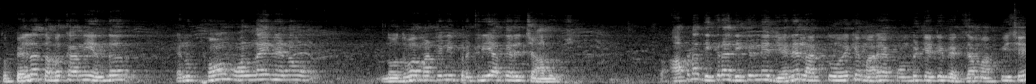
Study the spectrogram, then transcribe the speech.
તો પહેલા તબક્કાની અંદર એનું ફોર્મ ઓનલાઈન એનો નોંધવા માટેની પ્રક્રિયા અત્યારે ચાલુ છે. તો આપણા દીકરા દીકરીને જેને લાગતું હોય કે મારે આ કોમ્પિટેટિવ એક્ઝામ આપવી છે,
